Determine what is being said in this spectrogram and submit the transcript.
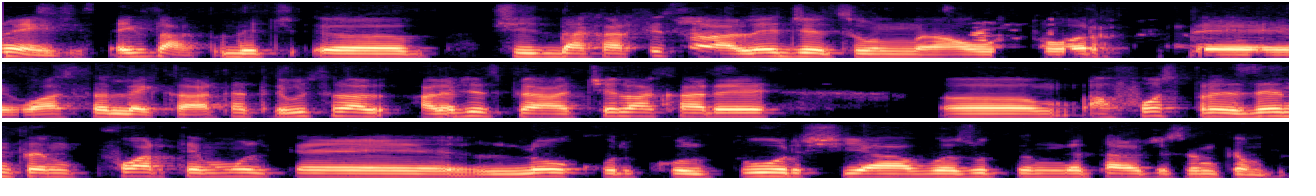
Nu există, exact. Deci, uh, și dacă ar fi să alegeți un autor de o astfel de carte, trebuie să alegeți pe acela care uh, a fost prezent în foarte multe locuri, culturi și a văzut în detaliu ce se întâmplă.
